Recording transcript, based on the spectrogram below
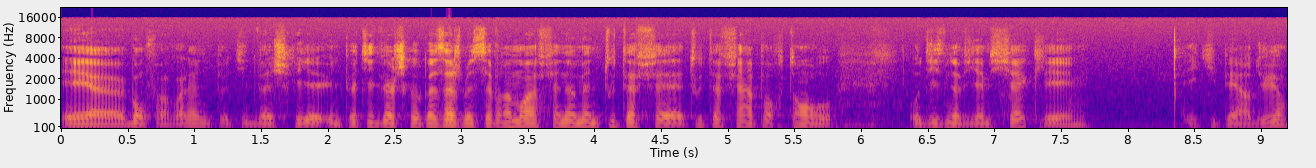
Et euh, bon, enfin voilà, une petite vacherie, une petite vacherie au passage, mais c'est vraiment un phénomène tout à fait, tout à fait important au, au 19e siècle et, qui perdure.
